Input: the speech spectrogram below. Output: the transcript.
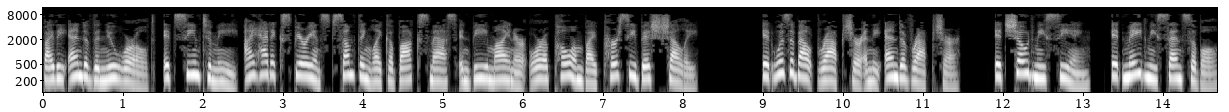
By the end of the New World, it seemed to me I had experienced something like a Bach's Mass in B minor or a poem by Percy Bysshe Shelley. It was about rapture and the end of rapture. It showed me seeing. It made me sensible.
